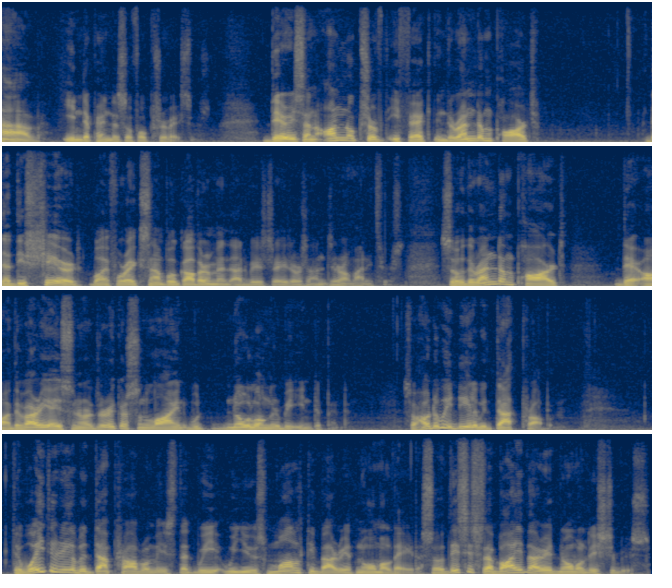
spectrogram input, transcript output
have independence of observations. There is an unobserved effect in the random part that is shared by, for example, government administrators and general managers. So the random part, there are uh, the variation or the regression line would no longer be independent. So how do we deal with that problem? The way to deal with that problem is that we, we use multivariate normal data. So this is a bivariate normal distribution.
